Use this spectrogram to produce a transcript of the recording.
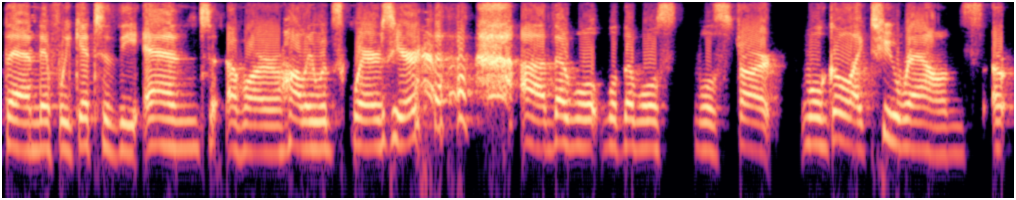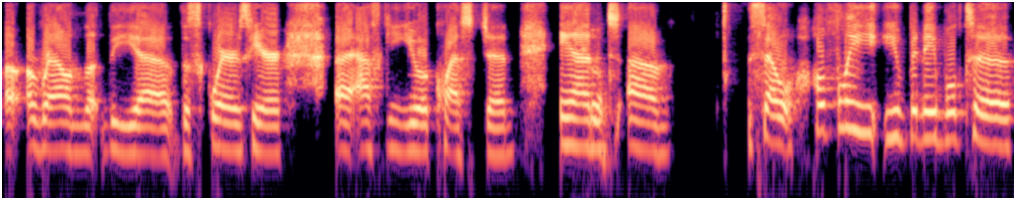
then if we get to the end of our Hollywood squares here, uh, then we'll, we'll then we'll we'll start. We'll go like two rounds a- a- around the the, uh, the squares here, uh, asking you a question. And um, so hopefully you've been able to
